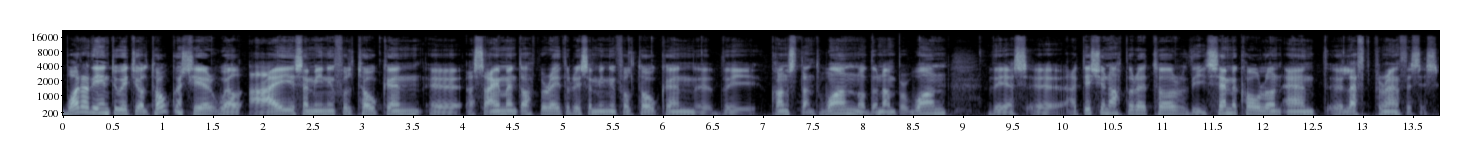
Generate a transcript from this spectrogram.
what are the individual tokens here? Well, i is a meaningful token, uh, assignment operator is a meaningful token, uh, the constant 1 or the number 1, the uh, addition operator, the semicolon, and uh, left parenthesis.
